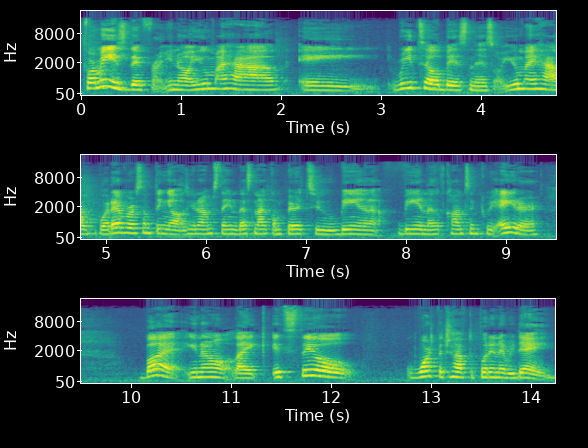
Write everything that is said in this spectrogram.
for me, it's different. You know, you might have a retail business, or you may have whatever something else. You know, what I'm saying that's not compared to being a, being a content creator. But you know, like it's still work that you have to put in every day.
